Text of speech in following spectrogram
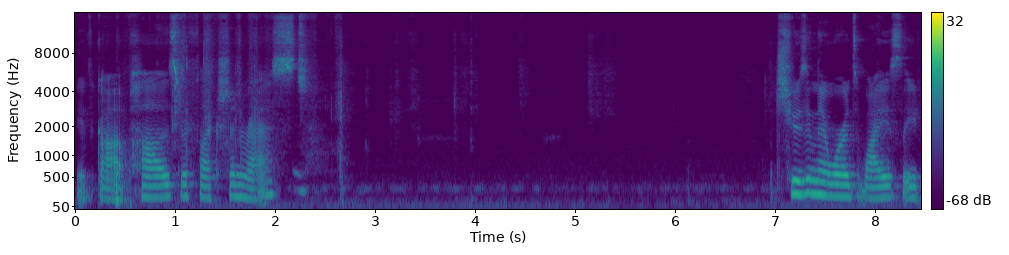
We've got pause, reflection, rest. Choosing their words wisely,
